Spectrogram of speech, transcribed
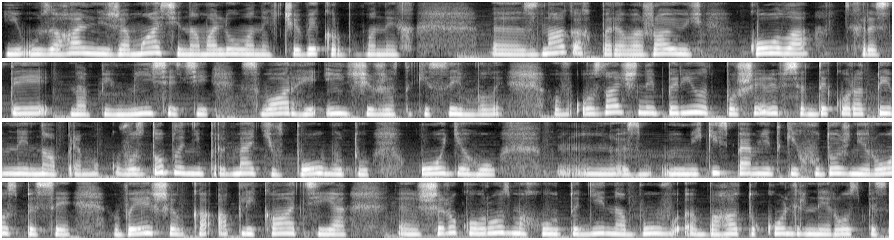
І у загальній же масі намальованих чи викорбуваних е, знаках переважають кола, хрести на півмісяці, сварги, інші вже такі символи. В означений період поширився декоративний напрямок, в оздобленні предметів побуту, одягу, якісь певні такі художні розписи, вишивка, аплікація. Е, широкого розмаху тоді набув багатокольорний розпис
